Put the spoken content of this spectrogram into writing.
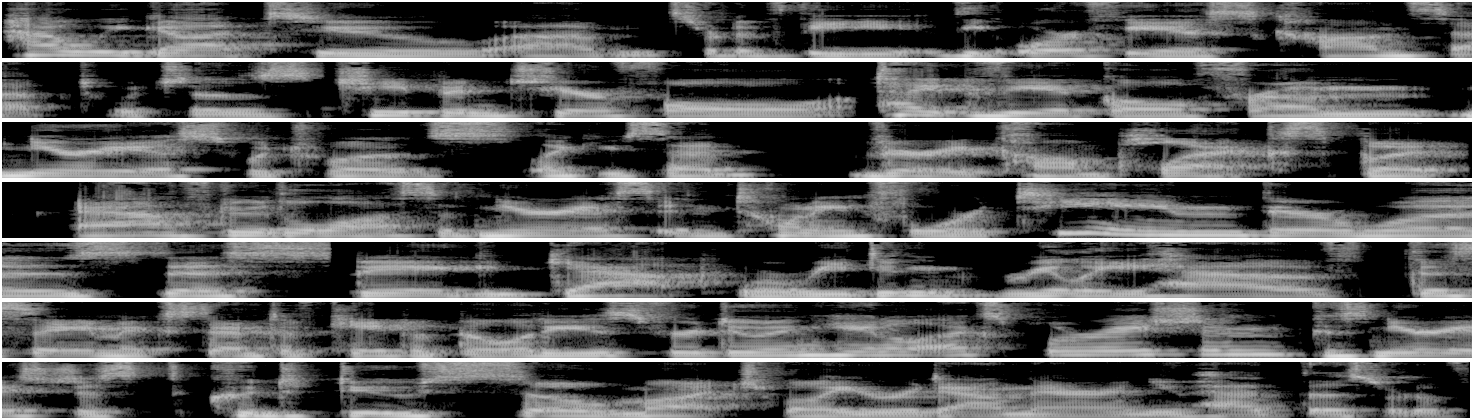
how we got to um, sort of the the Orpheus concept, which is cheap and cheerful type vehicle from Nereus, which was, like you said, very complex. But after the loss of Nereus in 2014, there was this big gap where we didn't really have the same extent of capabilities for doing Hadal exploration because Nereus just could do so much while you were down there and you had the sort of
